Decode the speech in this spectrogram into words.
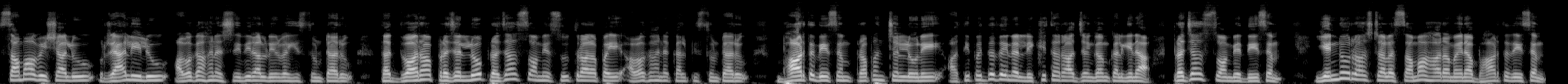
సమావేశాలు ర్యాలీలు అవగాహన శిబిరాలు నిర్వహిస్తుంటారు. తద్వారా ప్రజల్లో ప్రజాస్వామ్య సూత్రాలపై అవగాహన కల్పిస్తుంటారు. భారతదేశం ప్రపంచంలోనే అతిపెద్దదైన లిఖిత రాజ్యాంగం కలిగిన ప్రజాస్వామ్య దేశం. ఎన్నో రాష్ట్రాల సమాహారమైన భారతదేశం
